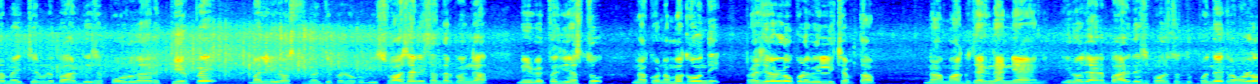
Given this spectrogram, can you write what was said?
రమేష్ చర్మని భారతదేశ పౌరుడు గారి తీర్పే మళ్ళీ వస్తుందని చెప్పిన ఒక విశ్వాసాన్ని సందర్భంగా నేను వ్యక్తం చేస్తూ నాకు నమ్మకం ఉంది. ప్రజలలో కూడా వెళ్ళి చెప్తాం. నా మాకు జరిగిన అన్యాయాన్ని. ఈరోజు ఆయన భారతదేశ పౌరసత్వం పొందే క్రమంలో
